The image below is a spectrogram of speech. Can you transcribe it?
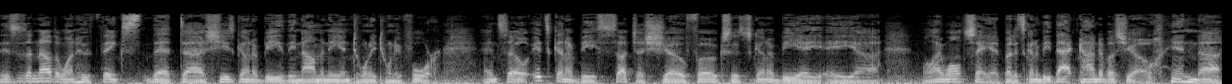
This is another one who thinks that uh, she's going to be the nominee in 2024, and so it's going to be such a show, folks. It's going to be a a uh, well, I won't say it, but it's going to be that kind of a show, and. Uh,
